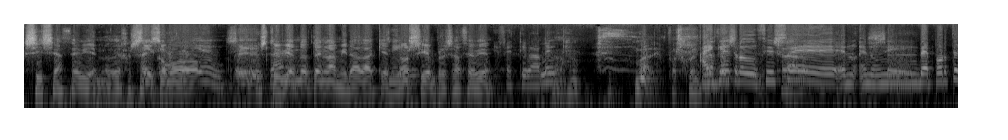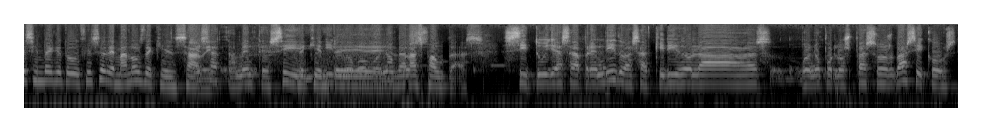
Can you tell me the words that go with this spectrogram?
Si se hace bien, lo dejas ahí como estoy viéndote en la mirada que no siempre se hace bien. Efectivamente. Vale, pues Hay que introducirse en, un deporte, siempre hay que introducirse de manos de quien sabe. Exactamente, sí. De quien te da pues, las pautas. Si tú ya has aprendido, has adquirido las, bueno, pues los pasos básicos,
